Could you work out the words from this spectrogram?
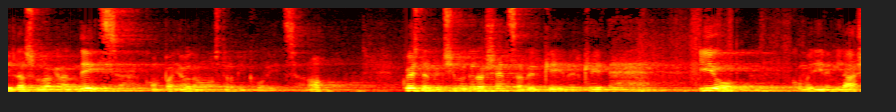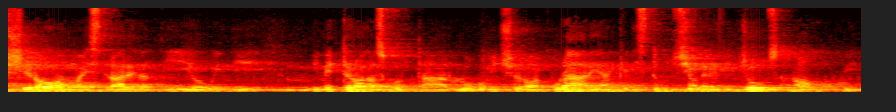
della sua grandezza, accompagnato dalla nostra piccolezza. No? Questo è il principio della scienza perché? Perché io, come dire, mi lascerò ammaestrare da Dio, quindi mi metterò ad ascoltarlo, comincerò a curare anche l'istruzione religiosa, no? Qui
